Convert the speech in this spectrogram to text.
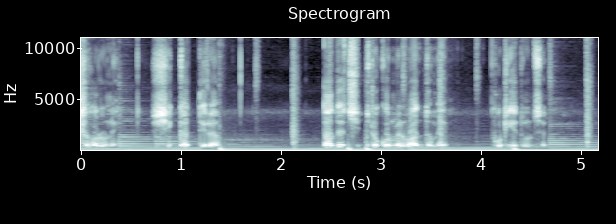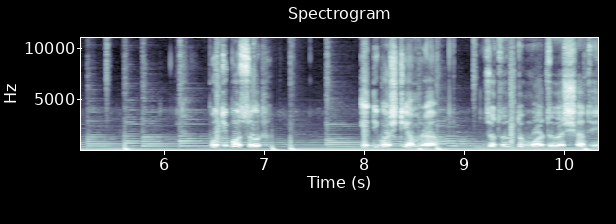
স্মরণে শিক্ষার্থীরা তাদের চিত্রকর্মের মাধ্যমে ফুটিয়ে তুলছেন। প্রতি বছর এ দিবসটি আমরা যথাযথ মর্যাদার সাথে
